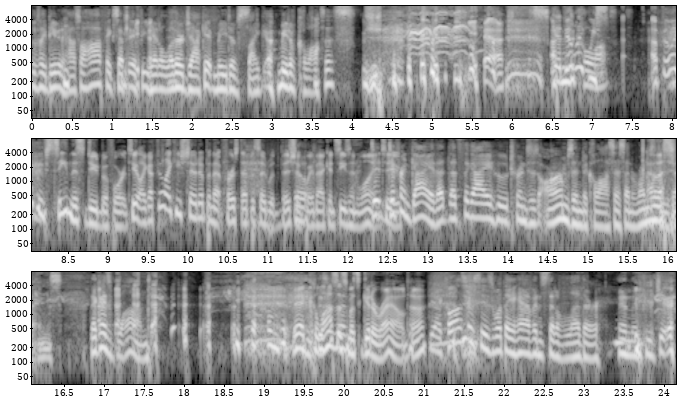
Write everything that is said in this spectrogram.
Looks like David Hasselhoff, except if he had a leather jacket made of psych- made of Colossus. yeah, I feel like we. I feel like we've seen this dude before too. Like I feel like he showed up in that first episode with Bishop So, way back in season one. D- too. different guy. That that's the guy who turns his arms into Colossus and runs Oh, through things. That guy's blonde. man. Colossus must get around, huh? yeah, Colossus is what they have instead of leather in the future.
